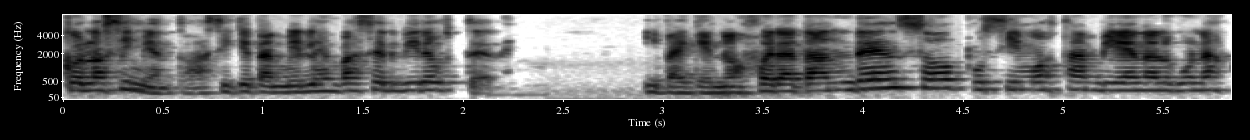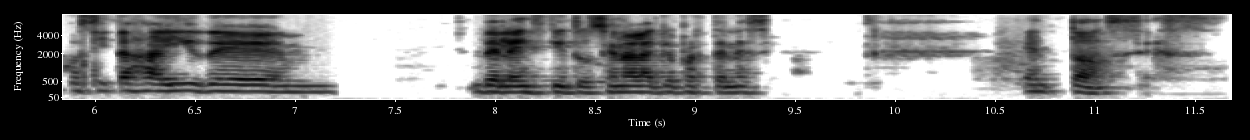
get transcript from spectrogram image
conocimientos. Así que también les va a servir a ustedes. Y para que no fuera tan denso, pusimos también algunas cositas ahí de, de la institución a la que pertenecemos. Entonces,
